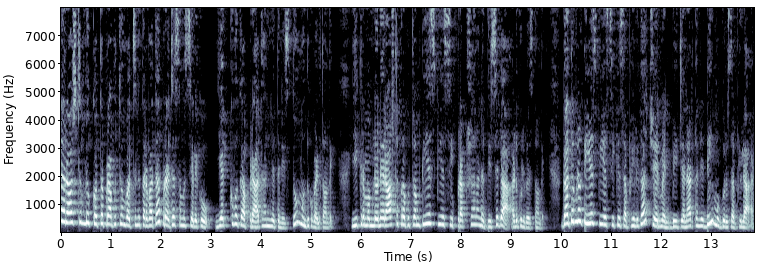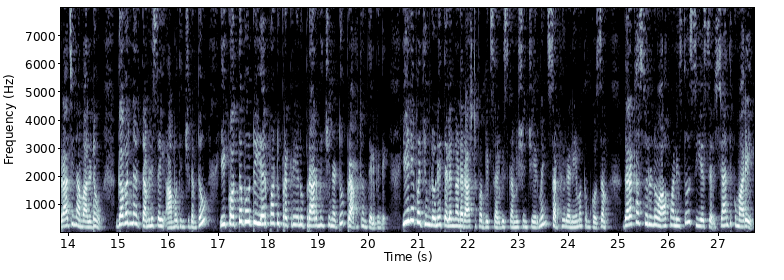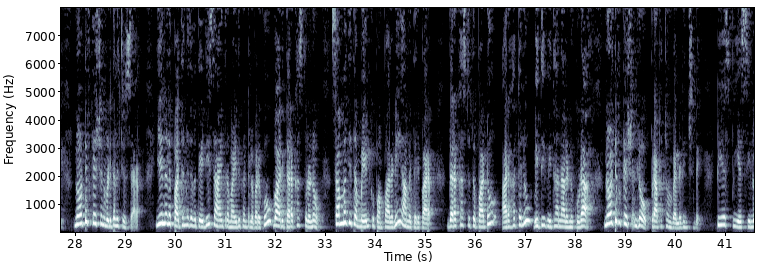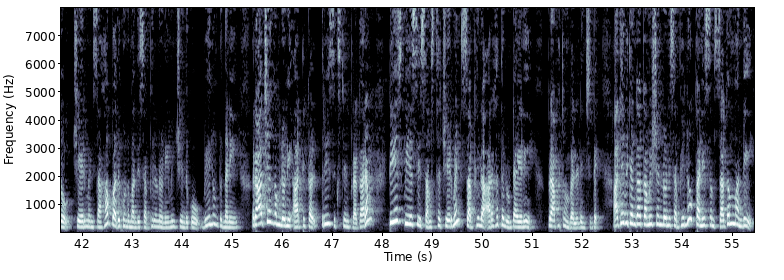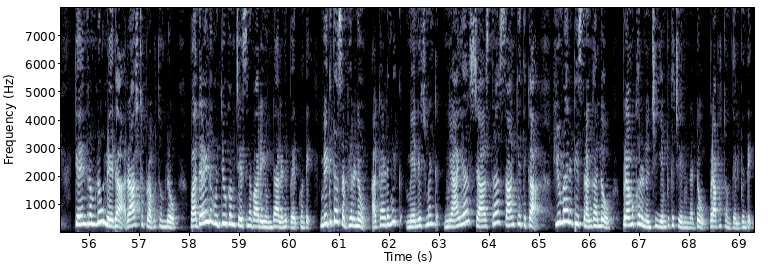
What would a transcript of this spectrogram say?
తెలంగాణ రాష్ట్రంలో కొత్త ప్రభుత్వం వచ్చిన తర్వాత ప్రజా సమస్యలకు ఎక్కువగా ప్రాధాన్యతనిస్తూ ముందుకు వెళ్తోంది. ఈ క్రమంలోనే రాష్ట్ర ప్రభుత్వం టీఎస్పీఎస్సీ ప్రక్షాళన దిశగా అడుగులు వేస్తోంది. గతంలో టీఎస్పీఎస్సీకి సభ్యులుగా చైర్మన్ బి. జనార్దన్ రెడ్డి ముగ్గురు సభ్యుల రాజీనామాలను గవర్నర్ తమిళిసై ఆమోదించడంతో ఈ కొత్త బోర్డు ఏర్పాటు ప్రక్రియను ప్రారంభించినట్టు ప్రభుత్వం తెలిపింది. ఈ నేపథ్యంలోనే తెలంగాణ రాష్ట్ర పబ్లిక్ సర్వీస్ కమిషన్ చైర్మన్ సభ్యుల నియామకం కోసం దరఖాస్తులను ఆహ్వానిస్తూ సీఎస్ శాంతికుమారి నోటిఫికేషన్ విడుదల చేశారు. ఈ నెల పద్దెనిమిదవ తేదీ సాయంత్రం ఐదు గంటల వరకు వారి దరఖాస్తులను సంబంధిత మెయిల్కు పంపాలని ఆమె తెలిపారు. దరఖాస్తుతో పాటు అర్హతలు విధి విధానాలను కూడా నోటిఫికేషన్లో ప్రభుత్వం వెల్లడించింది. టీఎస్పీఎస్సీలో చైర్మన్ సహా పదకొండు మంది సభ్యులను నియమించేందుకు వీలుంటుందని రాజ్యాంగంలోని ఆర్టికల్ త్రీ సిక్స్టీన్ ప్రకారం టీఎస్పీఎస్సీ సంస్థ చైర్మన్ సభ్యుల అర్హతలుంటాయని ప్రభుత్వం వెల్లడించింది. అదేవిధంగా కమిషన్లోని సభ్యుల్లో కనీసం సగం మంది కేంద్రంలో లేదా రాష్ట్ర ప్రభుత్వంలో పదేళ్ళు ఉద్యోగం చేసిన వారే ఉండాలని పేర్కొంది. మిగతా సభ్యులను అకాడమిక్ మేనేజ్మెంట్ న్యాయ శాస్త్ర సాంకేతిక హ్యుమానిటీస్ రంగాల్లో ప్రముఖుల నుంచి ఎంపిక చేయనున్నట్టు ప్రభుత్వం తెలిపింది.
